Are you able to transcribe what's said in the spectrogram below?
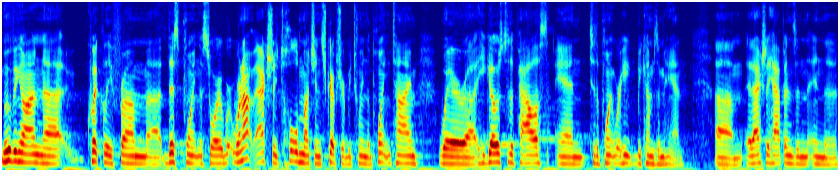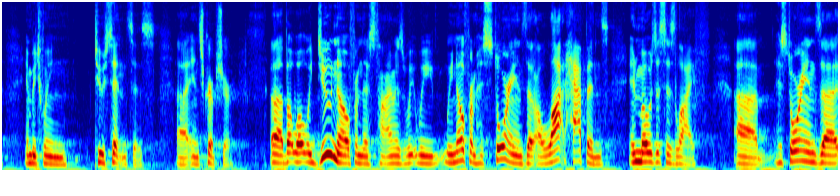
Moving on uh, quickly from uh, this point in the story, we're, not actually told much in Scripture between the point in time where uh, he goes to the palace and to the point where he becomes a man. Um, it actually happens in, in, the, in between two sentences uh, in Scripture. Uh, but what we do know from this time is we, we, we know from historians that a lot happens in Moses' life. Uh, historians uh,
